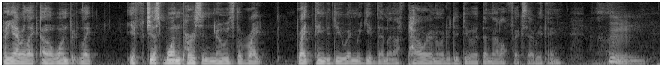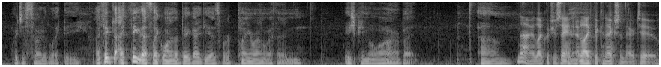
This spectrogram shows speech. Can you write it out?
but yeah we're like oh one like if just one person knows the right right thing to do and we give them enough power in order to do it then that'll fix everything Hmm. which is sort of like the I think I think that's like one of the big ideas we're playing around with in HPMOR. But um, No, I like what you're saying. I like the connection there too.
